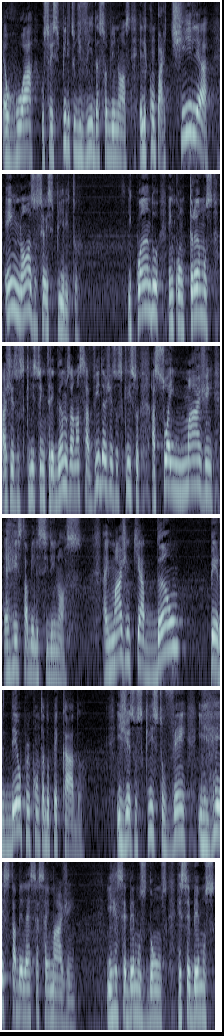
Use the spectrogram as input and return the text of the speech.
é o ruá, o seu espírito de vida sobre nós. Ele compartilha em nós o seu espírito. E quando encontramos a Jesus Cristo, entregamos a nossa vida a Jesus Cristo, a sua imagem é restabelecida em nós. A imagem que Adão perdeu por conta do pecado e Jesus Cristo vem e restabelece essa imagem. E recebemos dons, recebemos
